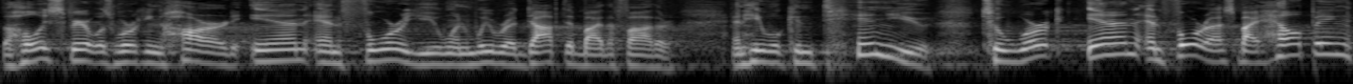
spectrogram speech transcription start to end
the Holy Spirit was working hard in and for you when we were adopted by the Father. And He will continue to work in and for us by helping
